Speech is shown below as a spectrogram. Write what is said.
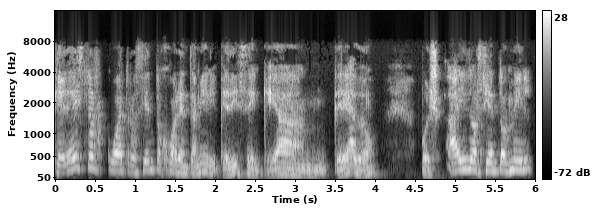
que de estos 440.000 que dicen que han creado, pues hay 200.000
